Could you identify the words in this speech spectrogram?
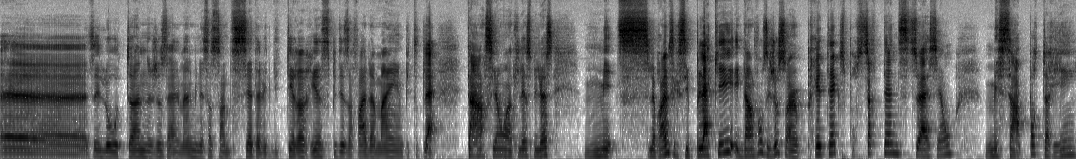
Euh, l'automne juste allemand de 1977 avec des terroristes puis des affaires de même puis toute la tension entre l'Est et l'Ouest mais le problème c'est que c'est plaqué et que dans le fond c'est juste un prétexte pour certaines situations mais ça apporte rien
